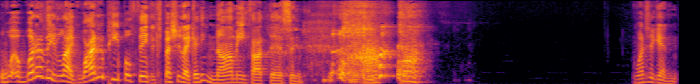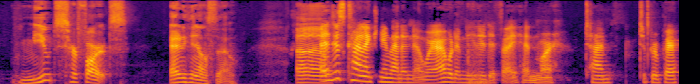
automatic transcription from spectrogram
what are they like? Why do people think, especially like I think Nami thought this, and once again mutes her farts Anything else though? Um, it just kind of came out of nowhere. I would have muted if I had more time to prepare.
